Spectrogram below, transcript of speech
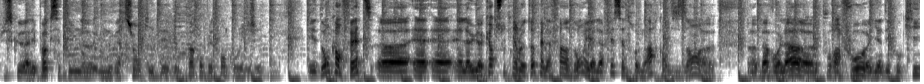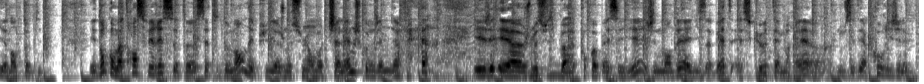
puisque à l'époque c'était une, version qui n'était pas complètement corrigée. Et donc en fait, euh, elle, a eu à cœur de soutenir le top, elle a fait un don et elle a fait cette remarque en disant euh, euh, Bah voilà, pour info, il y a des coquilles dans le top bible. Et donc on m'a transféré cette, cette, demande et puis je me suis mis en mode challenge comme j'aime bien faire. Et, je me suis dit bah pourquoi pas essayer. J'ai demandé à Elisabeth est-ce que t'aimerais nous aider à corriger la Bible?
